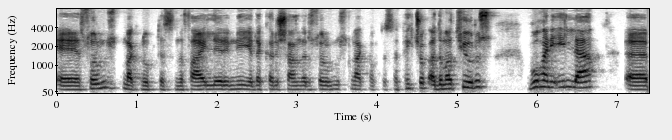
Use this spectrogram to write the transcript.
e, sorumlu tutmak noktasında faillerini ya da karışanları sorumlu tutmak noktasında pek çok adım atıyoruz. Bu hani illa e,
